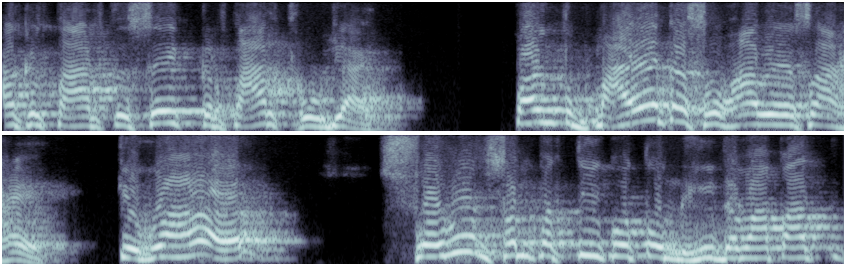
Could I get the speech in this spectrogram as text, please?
अकृतार्थ से कृतार्थ हो जाए। परंतु माया का स्वभाव ऐसा है कि वह स्वरूप संपत्ति को तो नहीं दबा पाती,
